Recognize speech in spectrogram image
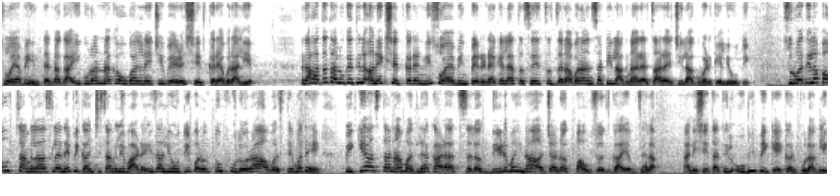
सोयाबीन त्यांना गाई गुरांना खाऊ घालण्याची वेळ शेतकऱ्यावर आली आहे राहता तालुक्यातील अनेक शेतकऱ्यांनी सोयाबीन पेरण्या केल्या तसेच जनावरांसाठी लागणाऱ्या चाऱ्याची लागवड केली होती. सुरुवातीला पाऊस चांगला असल्याने पिकांची चांगली वाढही झाली होती परंतु फुलोरा अवस्थेमध्ये पिके असताना मधल्या काळात सलग दीड महिना अचानक पाऊसच गायब झाला. आणि शेतातील उभी पिके करपू लागली.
